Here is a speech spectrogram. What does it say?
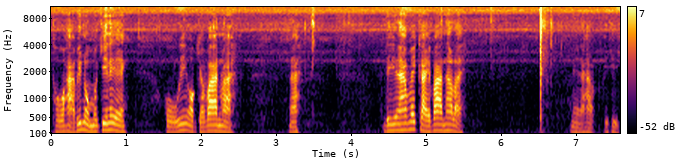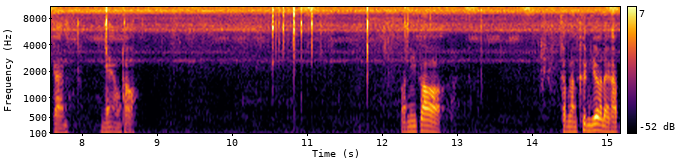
โทรหาพี่หนุ่มเมื่อกี้นี่เอง โอ้วิ่งออกจากบ้านมา นะ ดีนะครับไม่ไกลบ้านเท่าไหร่ นี่นะครับ วิธีการแงะของเขา ตอนนี้ก็กำลังขึ้นเยอะเลยครับ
